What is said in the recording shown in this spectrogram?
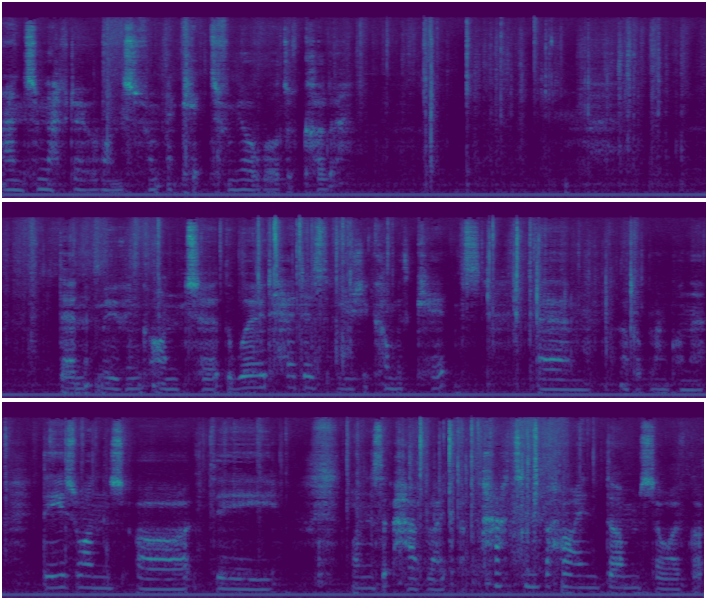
and some leftover ones from a kit from your world of colour. Then moving on to the word headers that usually come with kits um, I've got blank on there these ones are the ones that have like a pattern behind them. So I've got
